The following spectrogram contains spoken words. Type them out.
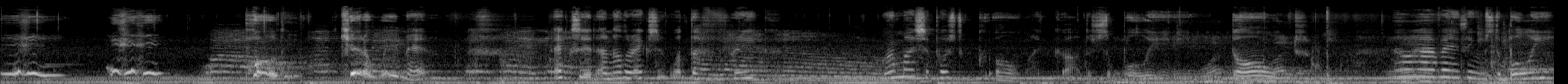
Baldi, get away, man. Exit, another exit. What the freak? Where am I supposed to go? Oh my god, there's a bully. Don't. I don't have anything, Mr. Bully.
